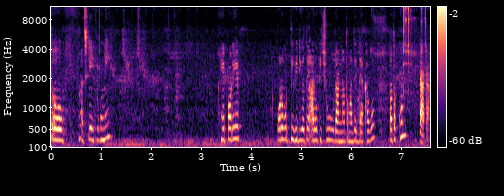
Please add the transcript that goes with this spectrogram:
তো আজকে এইটুকুনি। এরপরে পরবর্তী ভিডিওতে আরও কিছু রান্না তোমাদের দেখাবো। ততক্ষণ টাটা।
